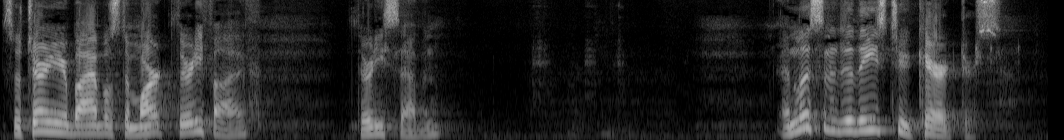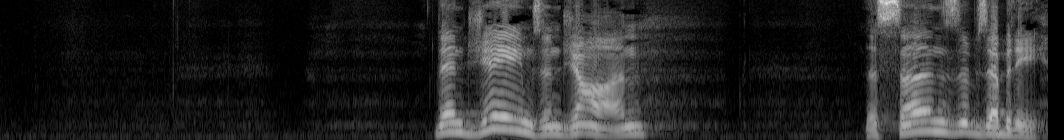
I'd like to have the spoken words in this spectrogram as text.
So turn your Bibles to Mark 35, 37. And listen to these two characters. Then James and John, the sons of Zebedee.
